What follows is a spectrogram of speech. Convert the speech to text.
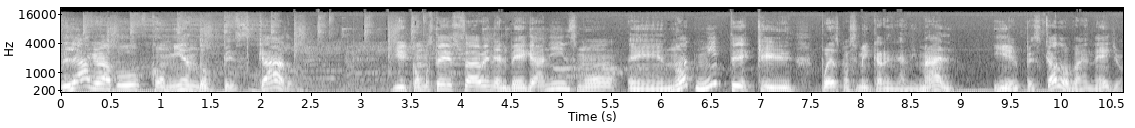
Le agravó comiendo pescado. Y como ustedes saben, el veganismo eh, no admite que puedas consumir carne animal. Y el pescado va en ello.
